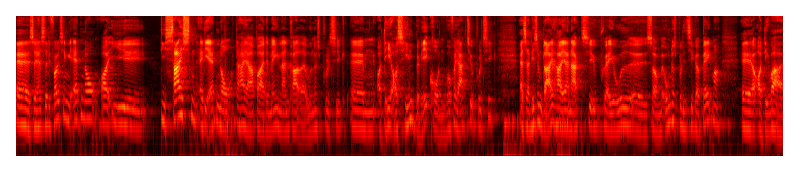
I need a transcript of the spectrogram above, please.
Øh, så jeg har siddet i Folketinget i 18 år, og i de 16 af de 18 år, der har jeg arbejdet med en eller anden grad af udenrigspolitik. Øhm, og det er også hele bevæggrunden, hvorfor jeg er aktiv politik. Altså ligesom dig har jeg en aktiv periode øh, som ungdomspolitiker bag mig. Øh, og det var,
